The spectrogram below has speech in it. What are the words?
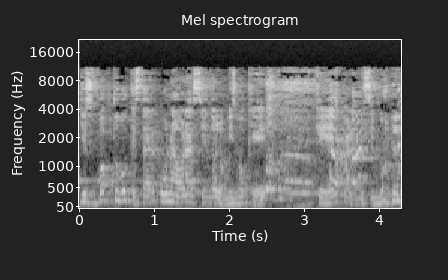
Yusupov tuvo que estar una hora haciendo lo mismo que, que él para disimular.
